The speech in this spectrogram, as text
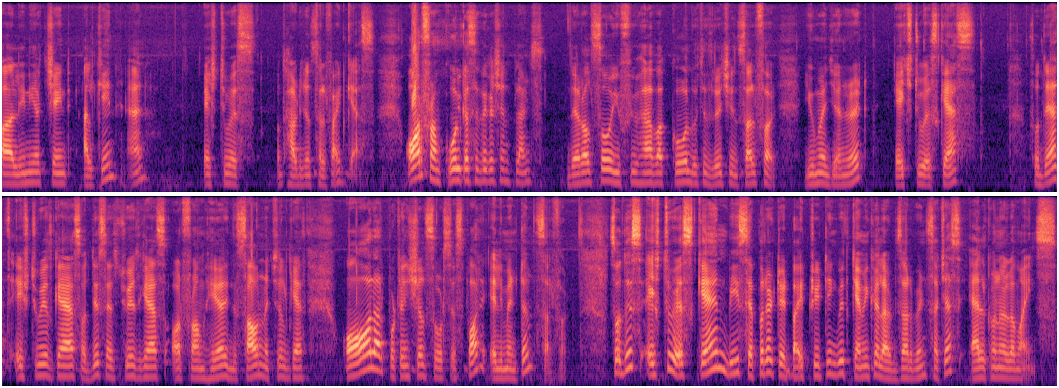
a linear chain alkane and H2S hydrogen sulfide gas or from coal gasification plants there also if you have a coal which is rich in sulfur you may generate H2S gas. So, that H2S gas or this H2S gas or from here in the sour natural gas all are potential sources for elemental sulfur. So, this H2S can be separated by treating with chemical adsorbents such as alkylamines.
